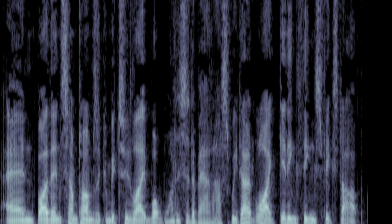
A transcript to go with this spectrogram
and by then sometimes it can be too late. What what is it about us? We don't like getting things fixed up.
